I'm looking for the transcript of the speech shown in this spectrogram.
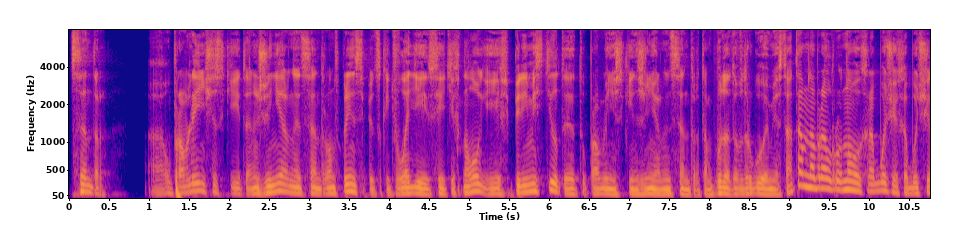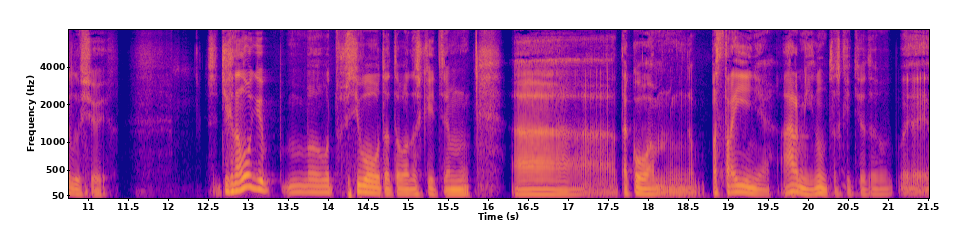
центр управленческий, это инженерный центр, он, в принципе, так сказать, владеет всей технологией. Если переместил ты этот управленческий инженерный центр там куда-то в другое место, а там набрал новых рабочих, обучил и все их технологию вот всего вот этого, так сказать, а, такого построения армии, ну, так сказать, это, э,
